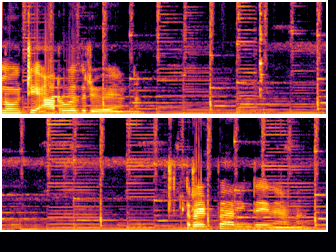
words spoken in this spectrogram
നൂറ്റി അറുപത് രൂപയാണ്. റെഡ് ആണ്.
